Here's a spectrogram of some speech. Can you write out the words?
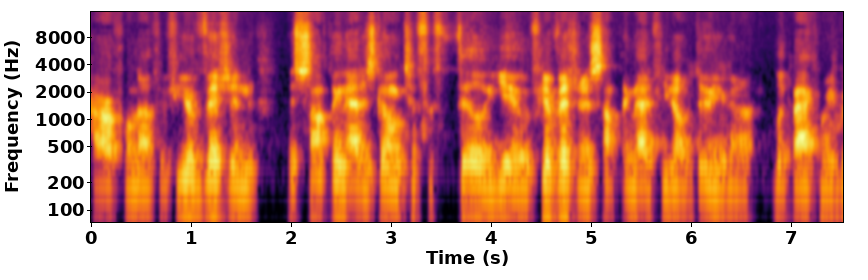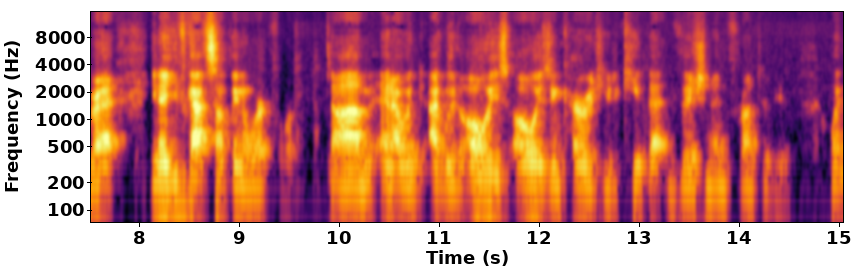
powerful enough, if your vision is something that is going to fulfill you, if your vision is something that if you don't do, you're going to look back and regret, you know, you've got something to work for. Um, and I would I would always always encourage you to keep that vision in front of you. When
